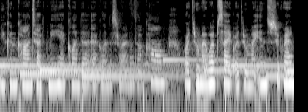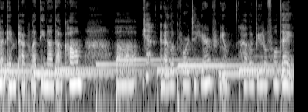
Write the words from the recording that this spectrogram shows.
you can contact me at glenda at glendaserrano.com or through my website or through my Instagram at impactlatina.com. Uh, yeah, and I look forward to hearing from you. Have a beautiful day.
